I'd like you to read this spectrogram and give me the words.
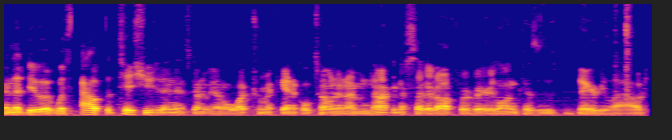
I'm going to do it without the tissues in, it's going to be on electromechanical tone, and I'm not going to set it off for very long because it's very loud.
